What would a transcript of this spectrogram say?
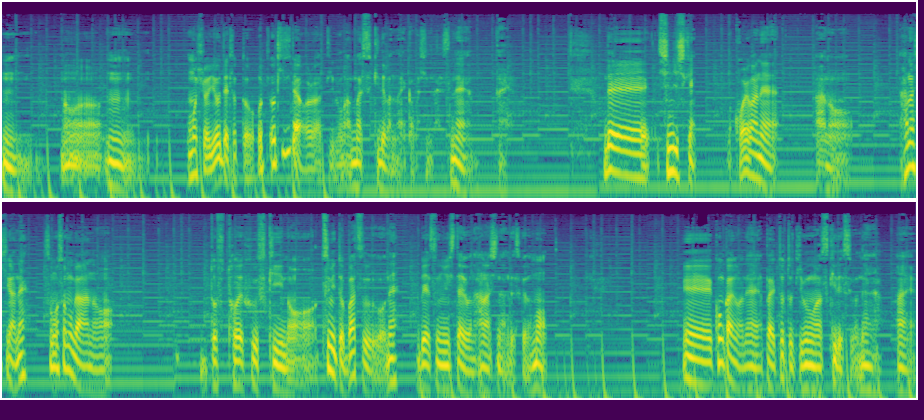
うん。まあ、うん。面白いようで、ちょっと、オチ自体は俺は自分はあんまり好きではないかもしれないですね。で、心理試験。これはね、あの、話がね、そもそもがあの、ドストエフスキーの罪と罰をね、ベースにしたような話なんですけども、えー、今回のはね、やっぱりちょっと自分は好きですよね。はい。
